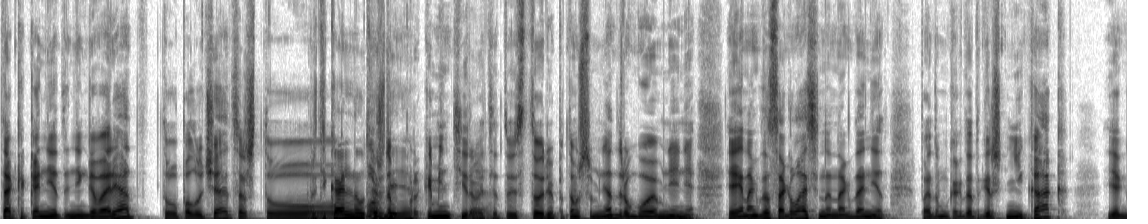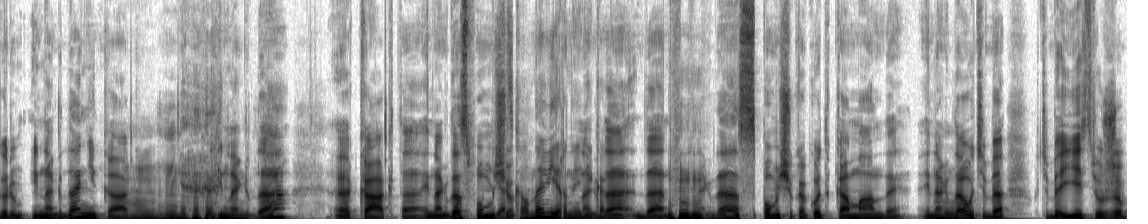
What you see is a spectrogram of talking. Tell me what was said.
Так как они это не говорят, то получается, что Радикальное утверждение. можно прокомментировать эту историю, потому что у меня другое мнение. Я иногда согласен, иногда нет. Поэтому, когда ты говоришь «никак», я говорю «иногда никак», иногда э, как-то, иногда с помощью... Я сказал, наверное, никак. Иногда, да, иногда с помощью какой-то команды. Иногда у тебя у тебя есть уже,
